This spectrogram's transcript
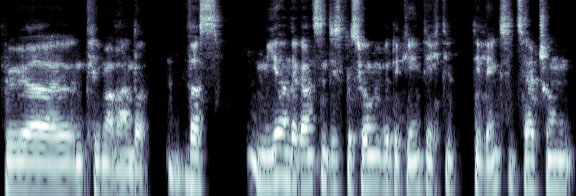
für den Klimawandel. Was mir an der ganzen Diskussion über die Gentechnik die längste Zeit schon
